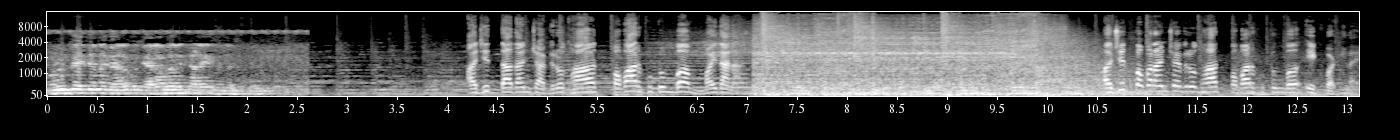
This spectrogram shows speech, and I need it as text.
म्हणून काही त्यांना घरा घराबाहेर काढायचं नसतं. अजितदादांच्या विरोधात पवार कुटुंब मैदानात. अजित पवारांच्या विरोधात पवार कुटुंब एकवटलंय.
